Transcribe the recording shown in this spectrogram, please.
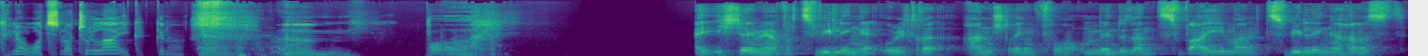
Genau, what's not to like, genau. Äh. Ähm, boah. Ich stelle mir einfach Zwillinge ultra anstrengend vor und wenn du dann zweimal Zwillinge hast,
